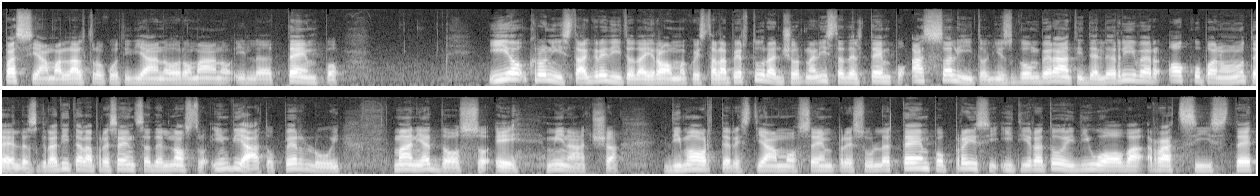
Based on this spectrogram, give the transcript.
passiamo all'altro quotidiano romano, il Tempo. Io, cronista aggredito dai Rom, questa l'apertura, giornalista del tempo assalito, gli sgomberati del River occupano un hotel, sgradita la presenza del nostro inviato, per lui mani addosso e minaccia di morte, restiamo sempre sul tempo, presi i tiratori di uova razziste,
